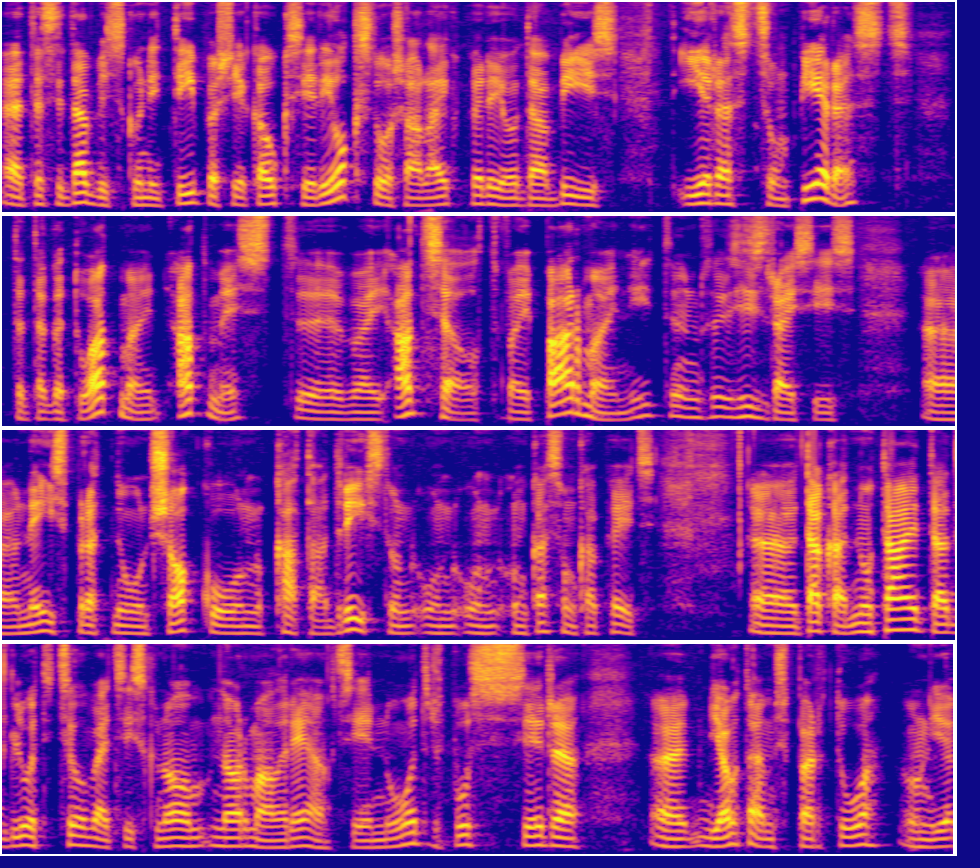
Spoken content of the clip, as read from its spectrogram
eh, tas ir dabiski un ir tīpaši, ja kaut kas ir ilgstošā laika periodā bijis ierasts un pierasts, tad tagad to atmain, atmest eh, vai atcelt vai pārmainīt, un tas izraisīs uh, neizpratnu un šoku un kā tā drīkst un, un, un, un kas un kāpēc. Uh, tā, kā, nu, tā ir tāda ļoti cilvēciska, no, normāla reakcija. No otras puses, ir jautājums par to, un ja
